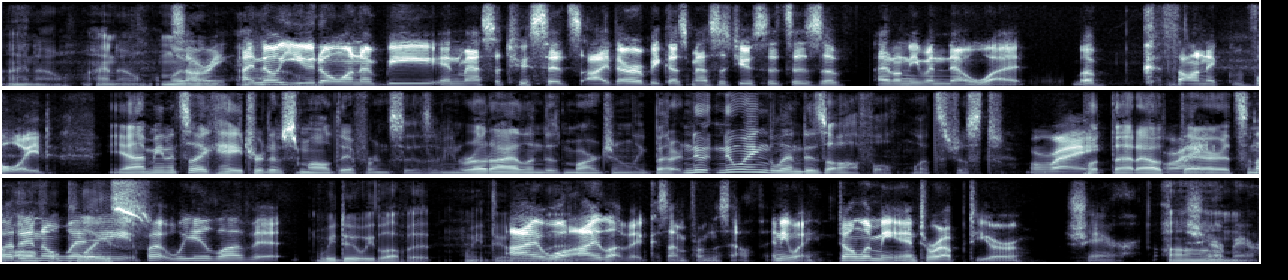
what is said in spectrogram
I know, I know. I'm living, Sorry, I know you don't want to be in Massachusetts either because Massachusetts is a I don't even know what a chthonic void. Yeah, I mean, it's like hatred of small differences. I mean, Rhode Island is marginally better. New, New England is awful. Let's just Right. put that out right. there. It's an but awful in a way, place. but we love it. we do. We love it. We do. I well, it. I love it because I'm from the south. Anyway, don't let me interrupt your share. share Um, bear.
